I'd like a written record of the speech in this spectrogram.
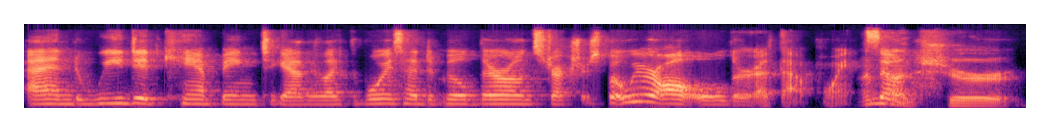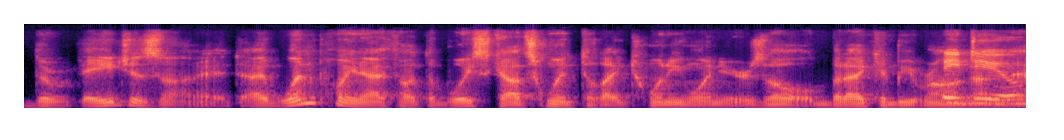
and we did camping together. Like the boys had to build their own structures, but we were all older at that point. I'm so, not sure the ages on it. At one point, I thought the Boy Scouts went to like 21 years old, but I could be wrong. They do.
